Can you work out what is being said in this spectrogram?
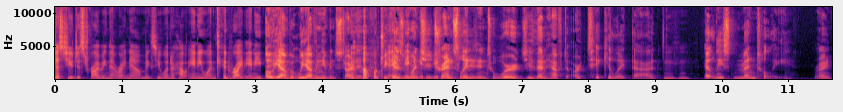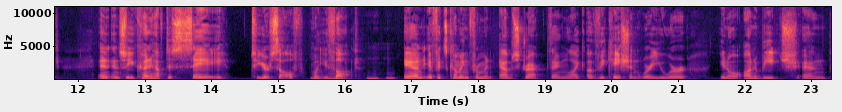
Just you describing that right now makes me wonder how anyone could write anything. Oh yeah, but we haven't even started Okay. because once you translate it into words, you then have to articulate that mm-hmm. at least mentally, right? And and so you kind of have to say to yourself what you mm-hmm. thought. Mm-hmm. And if it's coming from an abstract thing like a vacation where you were, you know, on a beach and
